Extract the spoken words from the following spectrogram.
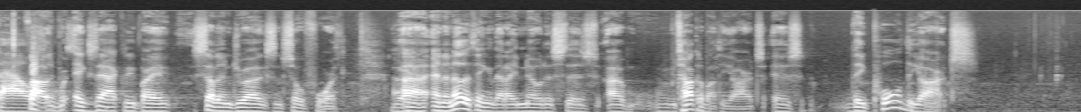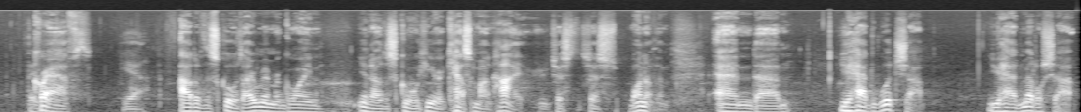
thousands. Exactly, by selling drugs and so forth. Yeah. Uh, and another thing that I noticed is, uh, we were talking about the arts, is they pulled the arts they crafts yeah. out of the schools. I remember going you know, the school here at Castlemont High, just, just one of them. And um, you had woodshop, you had metal shop,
